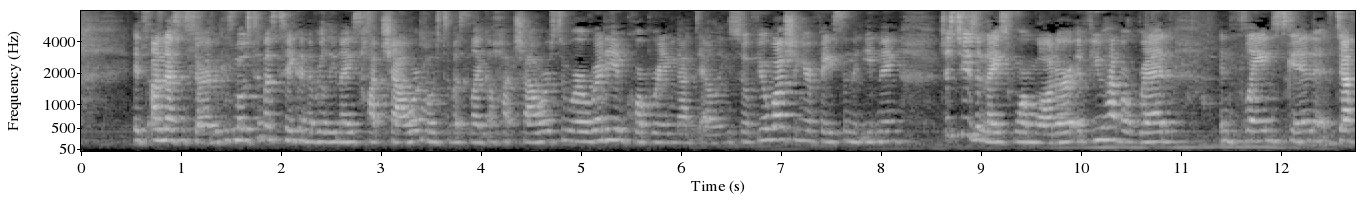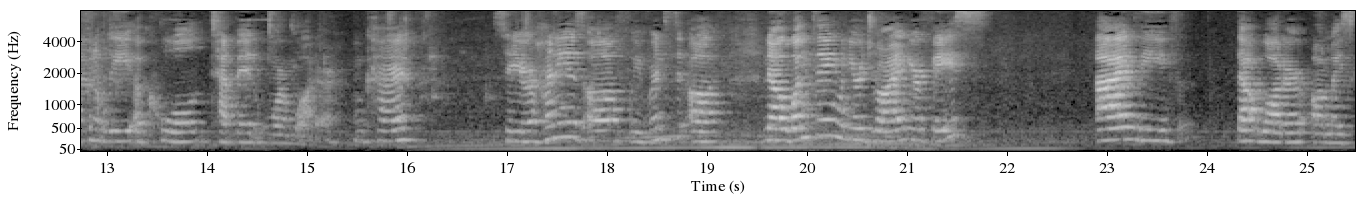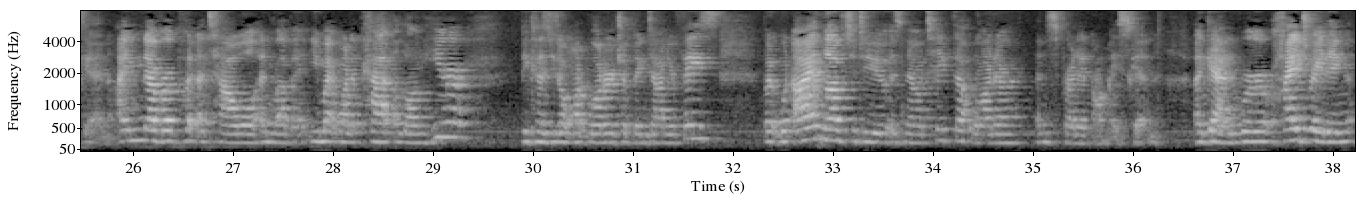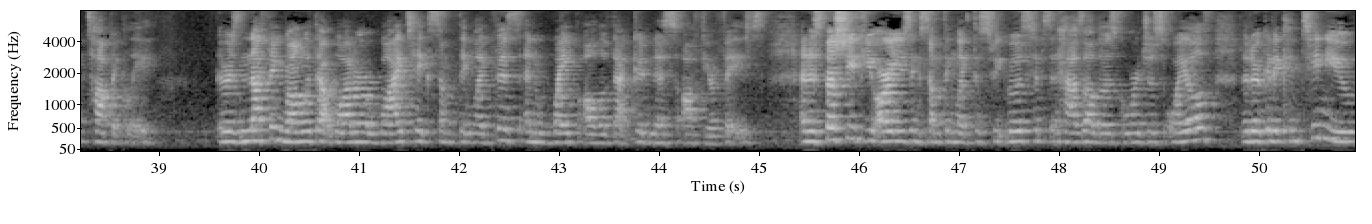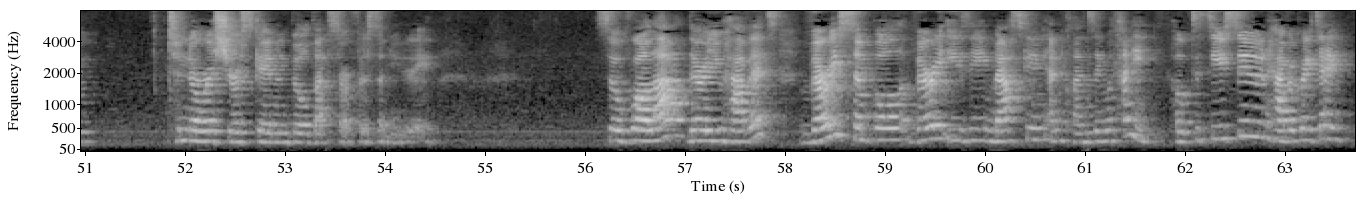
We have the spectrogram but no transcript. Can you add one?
it's unnecessary because most of us take in a really nice hot shower. Most of us like a hot shower, so we're already incorporating that daily. So if you're washing your face in the evening, just use a nice warm water. If you have a red, inflamed skin, definitely a cool, tepid, warm water. Okay? So your honey is off. We rinsed it off. Now, one thing when you're drying your face, I leave that water on my skin. I never put a towel and rub it. You might want to pat along here because you don't want water dripping down your face. But what I love to do is now take that water and spread it on my skin. Again, we're hydrating topically. There is nothing wrong with that water. Why take something like this and wipe all of that goodness off your face? And especially if you are using something like the Sweet Rose Hips, it has all those gorgeous oils that are going to continue to nourish your skin and build that surface immunity. So voila, there you have it. Very simple, very easy masking and cleansing with honey. Hope to see you soon. Have a great day.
